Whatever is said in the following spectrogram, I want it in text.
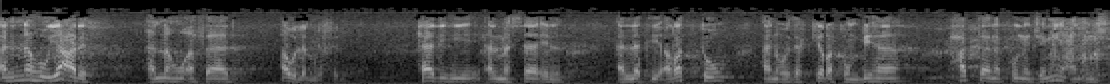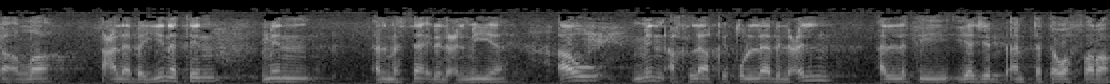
أنه يعرف أنه أفاد أو لم يفد. هذه المسائل التي أردت أن أذكركم بها حتى نكون جميعا إن شاء الله على بينة من المسائل العلمية أو من أخلاق طلاب العلم التي يجب أن تتوفر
